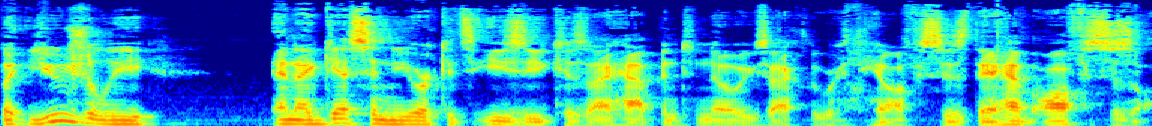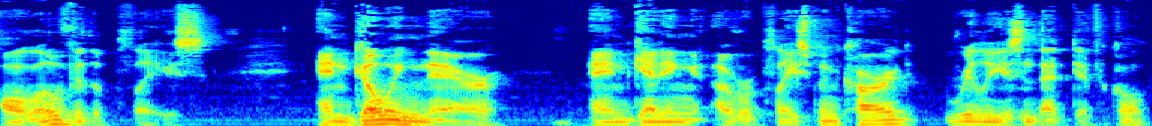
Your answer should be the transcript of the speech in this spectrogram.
But usually and I guess in New York it's easy because I happen to know exactly where the office is. They have offices all over the place, and going there and getting a replacement card really isn't that difficult.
